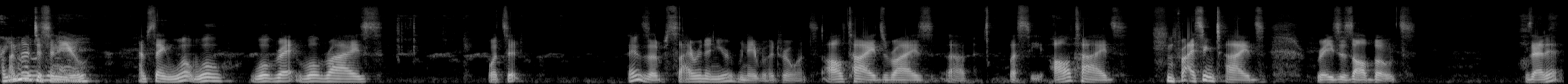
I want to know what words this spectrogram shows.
I'm not really dissing gonna- you. I'm saying we'll we'll we'll we'll rise. What's it? There's a siren in your neighborhood for once. All tides rise. Uh, let's see. All tides, rising tides, raises all boats. Is that it?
